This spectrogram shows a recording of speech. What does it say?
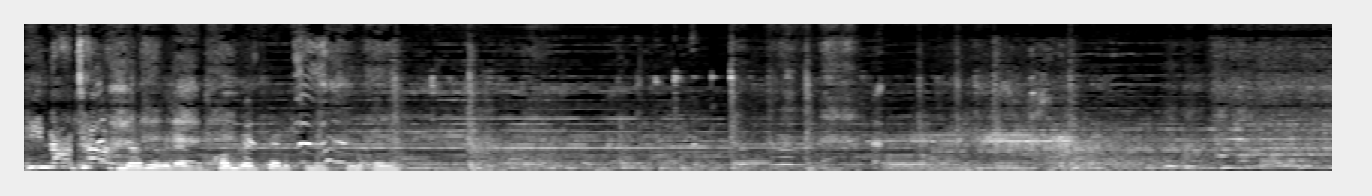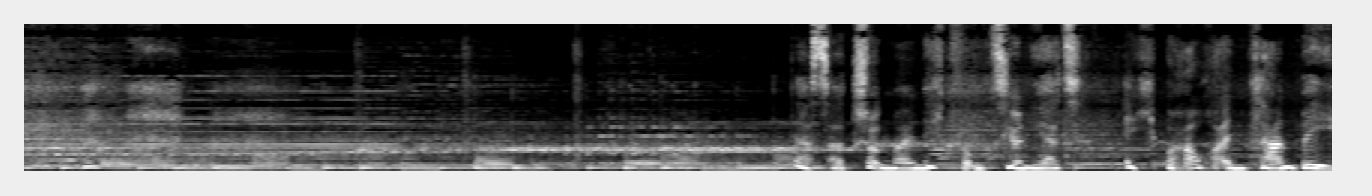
Hinata! Hinata wird einfach komplett fertig gemacht von Pain. Schon mal nicht funktioniert. Ich brauche einen Plan B.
